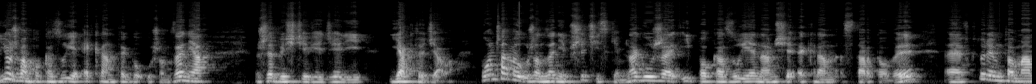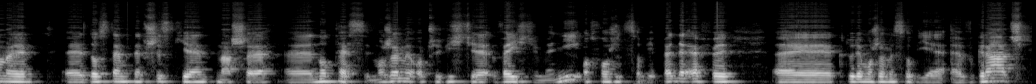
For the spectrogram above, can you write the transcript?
już Wam pokazuję ekran tego urządzenia, żebyście wiedzieli jak to działa. Włączamy urządzenie przyciskiem na górze i pokazuje nam się ekran startowy, e, w którym to mamy e, dostępne wszystkie nasze e, notesy. Możemy oczywiście wejść w menu, otworzyć sobie PDFy, które możemy sobie wgrać.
